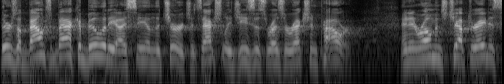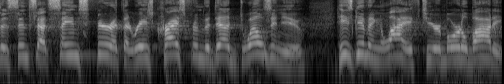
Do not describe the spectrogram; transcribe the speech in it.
There's a bounce back ability I see in the church. It's actually Jesus' resurrection power. And in Romans chapter 8, it says, Since that same spirit that raised Christ from the dead dwells in you, he's giving life to your mortal body.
